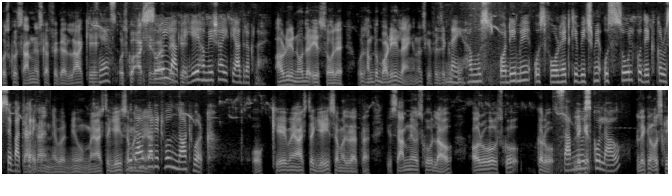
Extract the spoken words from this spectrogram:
उसको सामने उसका फिगर ला के यस उसको आशीर्वाद दे के ये हमेशा एक याद रखना है। How do you know that ये सोल है? वो हम तो बॉडी ही लाएँगे ना उसकी फ़िज़िकल नहीं हम उस बॉडी में उस फोरहेड के बीच में उस सोल को देखकर उससे बात दैट आई करेंगे नेवर न्यू मैं आज तक यही समझ without that it will not work okay मैं आज तक यही समझ रहा था कि सामने उसको लाओ और वो उसको करो। सामने लेकिन- उसको लाओ। लेकिन उसके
